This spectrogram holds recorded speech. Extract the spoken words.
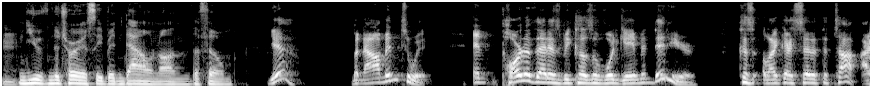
Hmm. You've notoriously been down on the film. Yeah, but now I'm into it. And part of that is because of what Gaiman did here. Because, like I said at the top, I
